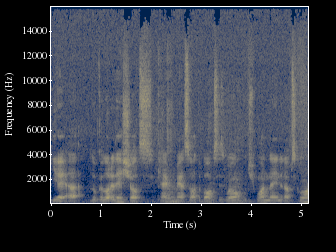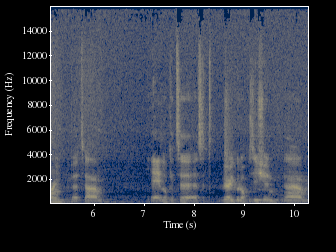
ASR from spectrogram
yeah, uh, look, a lot of their shots came from outside the box as well, which one they ended up scoring. But um, yeah, look, it's a, it's a very good opposition. Um,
